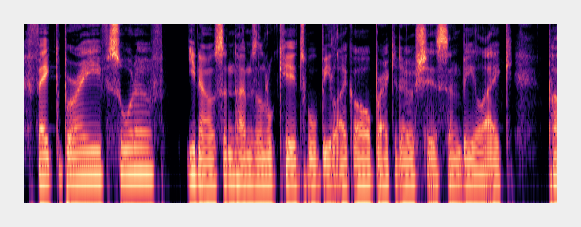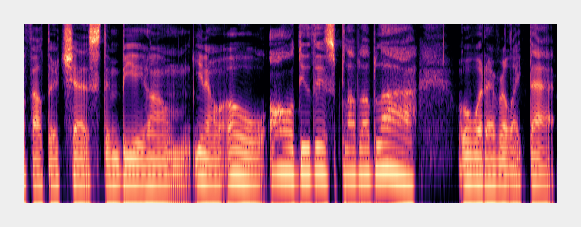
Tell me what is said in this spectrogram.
fake brave, sort of you know, sometimes little kids will be like all braggadocious and be like puff out their chest and be um, you know, oh, I'll do this, blah blah blah, or whatever like that.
